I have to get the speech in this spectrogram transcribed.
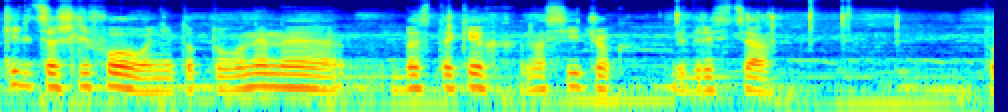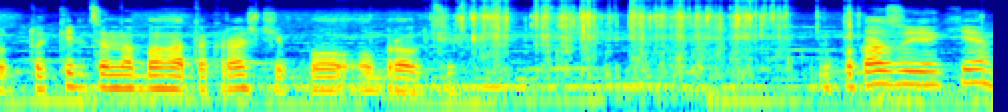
кільця шліфовані, тобто вони не без таких насічок від різця. Тобто кільця набагато кращі по обробці. Показую, як є.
